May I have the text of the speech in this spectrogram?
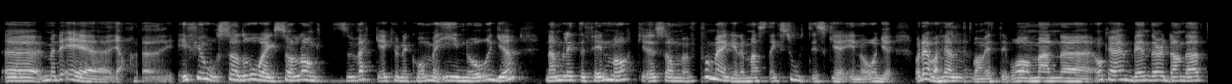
Men det er ja, I fjor så dro jeg så langt vekk jeg kunne komme i Norge, nemlig til Finnmark, som for meg er det mest eksotiske i Norge. Og det var helt vanvittig bra. Men OK, been there, done that.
